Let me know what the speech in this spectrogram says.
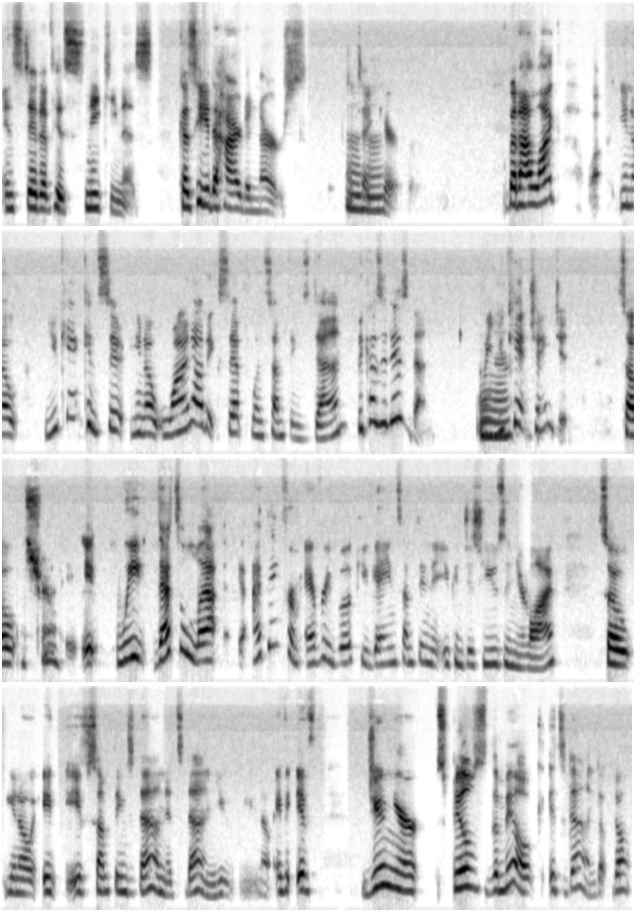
instead of his sneakiness? Because he had hired a nurse to mm-hmm. take care of her. But I like, you know, you can't consider, you know, why not accept when something's done? Because it is done. I mean, mm-hmm. you can't change it. So that's true. It, we that's a lot. I think from every book you gain something that you can just use in your life. So you know, if, if something's done, it's done. You you know, if, if Junior spills the milk, it's done. Don't, don't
